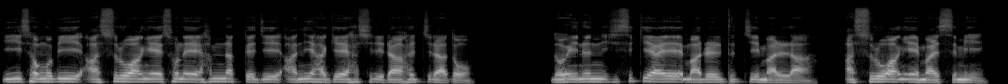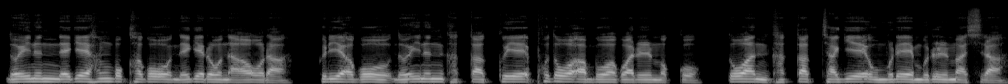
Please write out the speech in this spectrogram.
이 성읍이 아수르 왕의 손에 함락되지 아니하게 하시리라 할지라도 너희는 히스기야의 말을 듣지 말라. 아수르 왕의 말씀이 너희는 내게 항복하고 내게로 나아오라. 그리하고 너희는 각각 그의 포도와 무화과를 먹고 또한 각각 자기의 우물의 물을 마시라.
